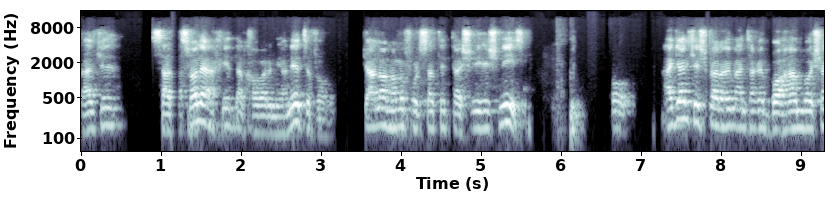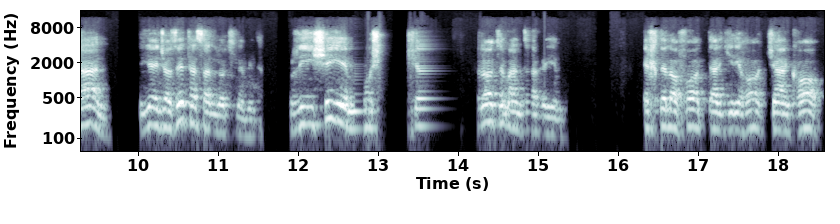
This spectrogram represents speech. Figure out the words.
بلکه صد سال اخیر در خاورمیانه اتفاق که الان حالا فرصت تشریحش نیست. خب اگر کشورهای منطقه با هم باشن دیگه اجازه تسلط نمیدن. ریشه مشکلات منطقه اختلافات درگیری ها جنگ ها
